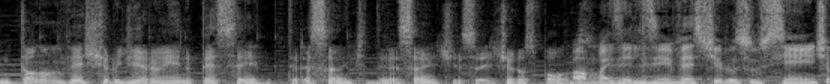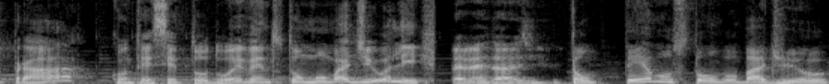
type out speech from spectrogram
então não investiram dinheiro em NPC. Interessante, interessante. Isso aí tira os pontos. Ó, mas eles investiram o suficiente pra acontecer todo o evento Tom Bombadil ali. É verdade. Então temos Tom Bombadil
